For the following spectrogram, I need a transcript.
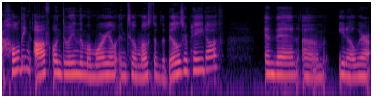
holding off on doing the memorial until most of the bills are paid off. And then, um, you know, we're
